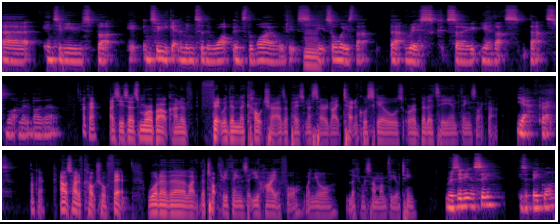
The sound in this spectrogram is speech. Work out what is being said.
uh, interviews but it, until you get them into the into the wild it's Mm. it's always that that risk so yeah that's that's what i meant by that Okay, I see. So it's more about kind of fit within the culture as opposed to necessarily like technical skills or ability and things like that. yeah correct Okay. Outside of cultural fit, what are the like the top three things that you hire for when you're looking for someone for your team? resiliency is a big one.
